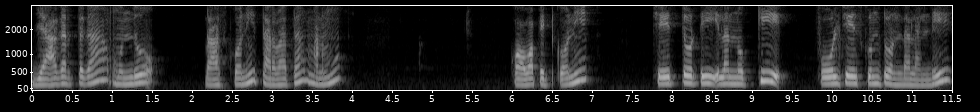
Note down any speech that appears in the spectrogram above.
జాగ్రత్తగా ముందు రాసుకొని తర్వాత మనము కోవా పెట్టుకొని చేతితోటి ఇలా నొక్కి ఫోల్డ్ చేసుకుంటూ ఉండాలండి.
